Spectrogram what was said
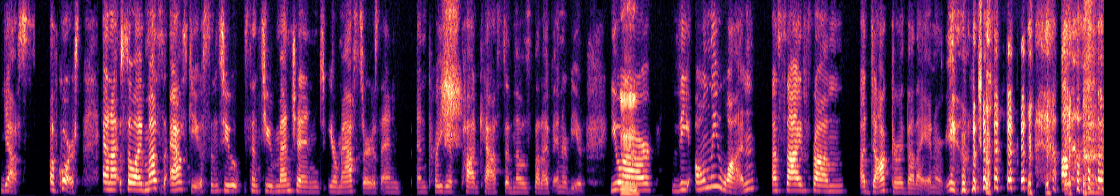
Yes, of course. And I, so I must ask you, since you since you mentioned your masters and and previous podcasts and those that I've interviewed, you mm. are the only one aside from a doctor that I interviewed uh,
